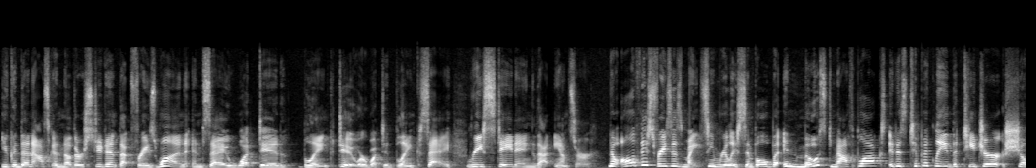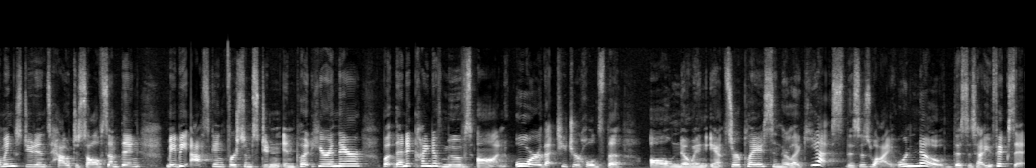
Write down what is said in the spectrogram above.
you could then ask another student that phrase one and say, what did blank do? Or what did blank say? Restating that answer. Now all of these phrases might seem really simple, but in most math blocks, it is typically the teacher showing students how to solve something, maybe asking for some student input here and there, but then it kind of moves on. Or that teacher holds the all-knowing answer place and they're like, yes, this is why, or no, this is how you fix it.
